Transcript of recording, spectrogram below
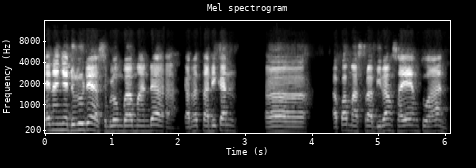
saya nanya dulu deh sebelum Mbak Amanda, karena tadi kan eh, apa Mas Fra bilang saya yang tuaan.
